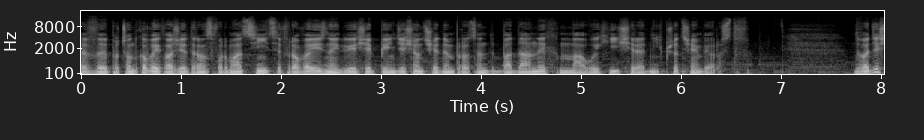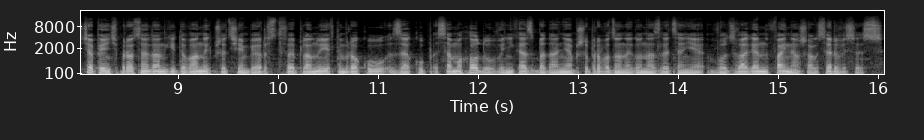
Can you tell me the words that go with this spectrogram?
W początkowej fazie transformacji cyfrowej znajduje się 57% badanych małych i średnich przedsiębiorstw. 25% ankietowanych przedsiębiorstw planuje w tym roku zakup samochodu, wynika z badania przeprowadzonego na zlecenie Volkswagen Financial Services.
